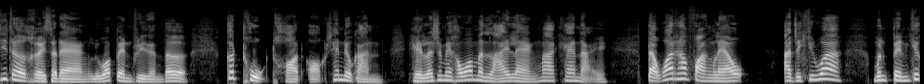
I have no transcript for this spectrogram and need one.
ที่เธอเคยแสดงหรือว่าเป็นพรีเซนเตอร์ก็ถูกถอดออกเช่นเดียวกัน เห็นแล้วใช่ไหมครับว่ามันร้ายแรงมากแค่ไหน แต่ว่าถ้าฟังแล้วอาจจะคิดว่ามันเป็นแค่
